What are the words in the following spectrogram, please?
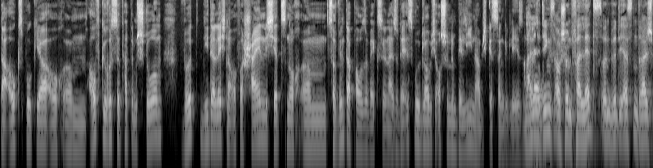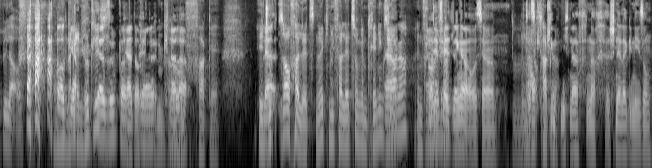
da Augsburg ja auch ähm, aufgerüstet hat im Sturm, wird Niederlechner auch wahrscheinlich jetzt noch ähm, zur Winterpause wechseln. Also der ist wohl, glaube ich, auch schon in Berlin, habe ich gestern gelesen. Also Allerdings also. auch schon verletzt und wird die ersten drei Spiele aus. okay, Nein, wirklich? Ja, super. Ja, doch. Ja, Knaller. Oh, fuck, ey. Ejuk ist auch verletzt, ne? Knieverletzung im Trainingslager ja. in Florida. Der fällt länger aus, ja. Mhm. Das auch klingt nicht nach, nach schneller Genesung.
